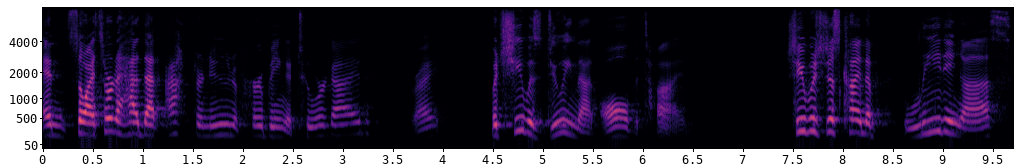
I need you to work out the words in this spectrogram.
and so I sort of had that afternoon of her being a tour guide, right? But she was doing that all the time. She was just kind of leading us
